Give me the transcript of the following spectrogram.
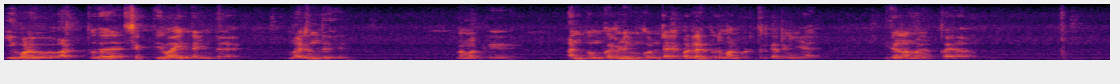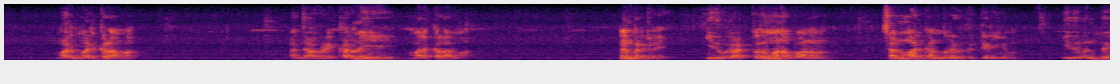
இவ்வளவு அற்புத சக்தி வாய்ந்த இந்த மருந்து நமக்கு அன்பும் கருணையும் கொண்ட வள்ளல் பெருமான் கொடுத்திருக்காரு இல்லையா? இதை நம்ம இப்போ மறு மறுக்கலாமா? அந்த அவருடைய கருணையை மறக்கலாமா? நண்பர்களே இது ஒரு அற்புதமான பானம். சன்மார்க் அன்பர்களுக்கு தெரியும். வந்து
